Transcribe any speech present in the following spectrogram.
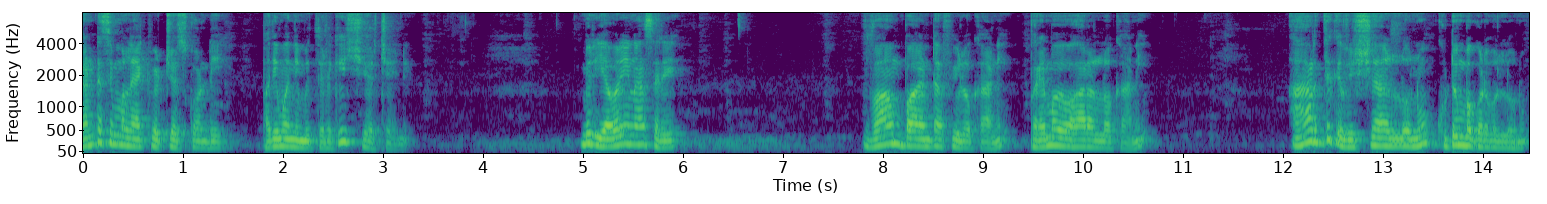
గంట సింబల్ని యాక్టివేట్ చేసుకోండి. పది మంది మిత్రులకి షేర్ చేయండి. మీరు ఎవరైనా సరే వామ్ పాయింట్ ఆఫ్ వ్యూలో కానీ ప్రేమ వ్యవహారాల్లో కానీ ఆర్థిక విషయాల్లోనూ కుటుంబ గొడవల్లోనూ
